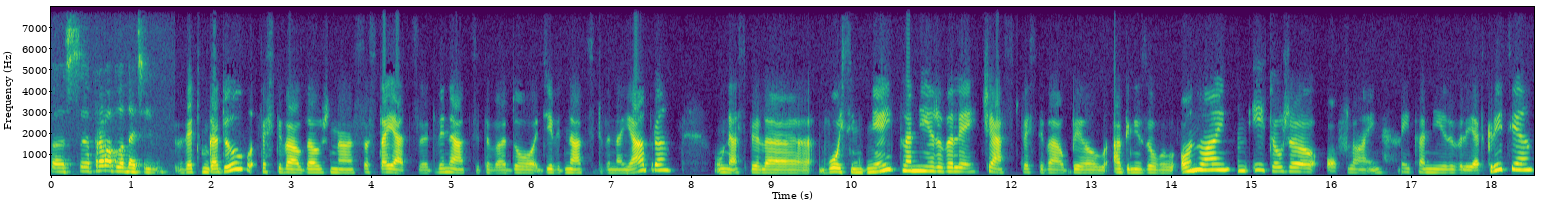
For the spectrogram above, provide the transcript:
э, с правообладателями. В этом году фестиваль должен состояться 12 до 19 ноября. У нас было 8 дней планировали. Часть фестиваль был организован онлайн и тоже офлайн. Мы планировали открытие.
